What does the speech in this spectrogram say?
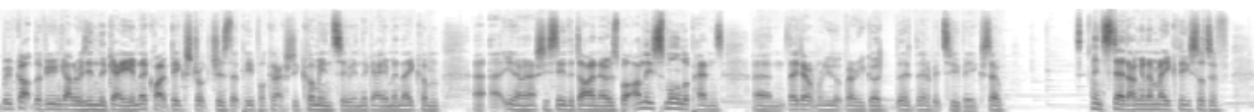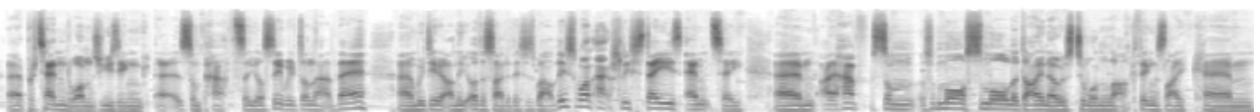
we've got the viewing galleries in the game. They're quite big structures that people can actually come into in the game, and they come, uh, uh, you know, and actually see the dinos. But on these smaller pens, um, they don't really look very good. They're, they're a bit too big. So instead, I'm going to make these sort of uh, pretend ones using uh, some paths. So you'll see we've done that there, and we do it on the other side of this as well. This one actually stays empty. Um, I have some, some, more smaller dinos to unlock, things like. Um,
